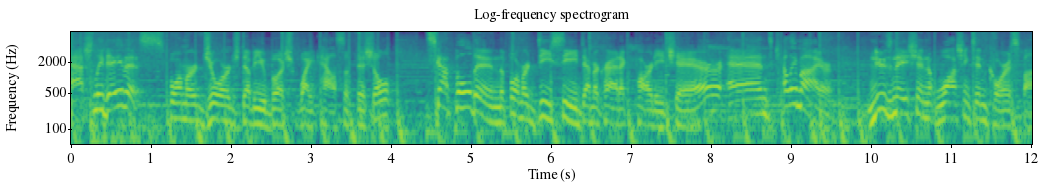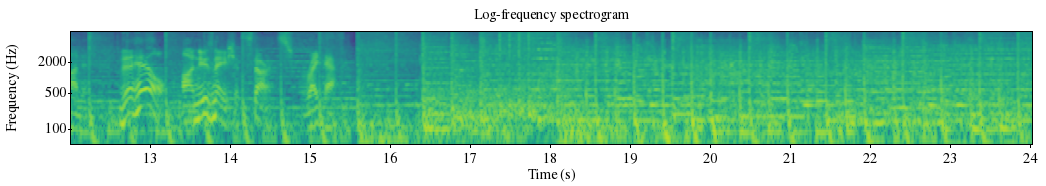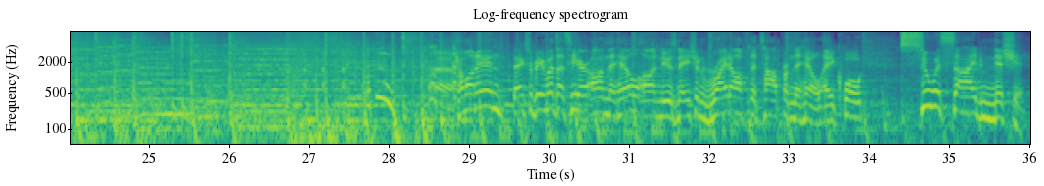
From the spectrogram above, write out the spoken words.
Ashley Davis, former George W. Bush White House official, Scott Bolden, the former D.C. Democratic Party chair, and Kelly Meyer, News Nation Washington correspondent. The Hill on News Nation starts right now. Come on in. Thanks for being with us here on The Hill on News Nation. Right off the top from The Hill, a quote, suicide mission.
